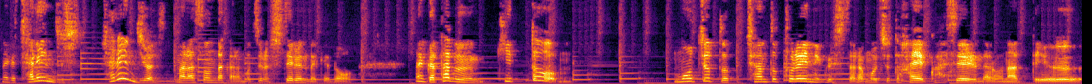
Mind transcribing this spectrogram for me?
なんかチャレンジし、チャレンジはマラソンだからもちろんしてるんだけど、なんか多分きっと、もうちょっとちゃんとトレーニングしたらもうちょっと早く走れるんだろうなっていう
